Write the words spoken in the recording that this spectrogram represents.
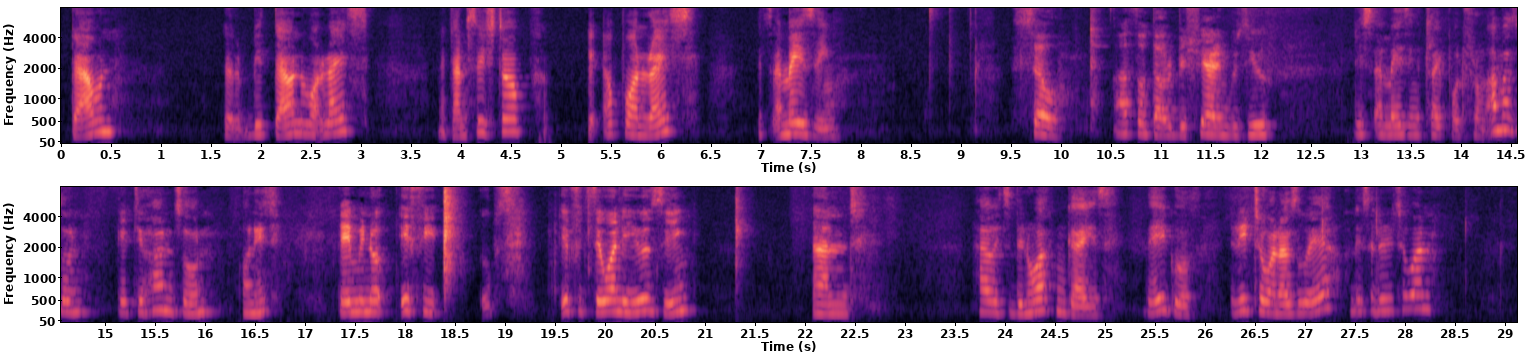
down a bit down what lights? I can switch up up on rice it's amazing so I thought I would be sharing with you this amazing tripod from Amazon. Get your hands on on it. Let me know if you oops if it's the one you're using and how it's been working guys. There you go. The little one as well. This is the little one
